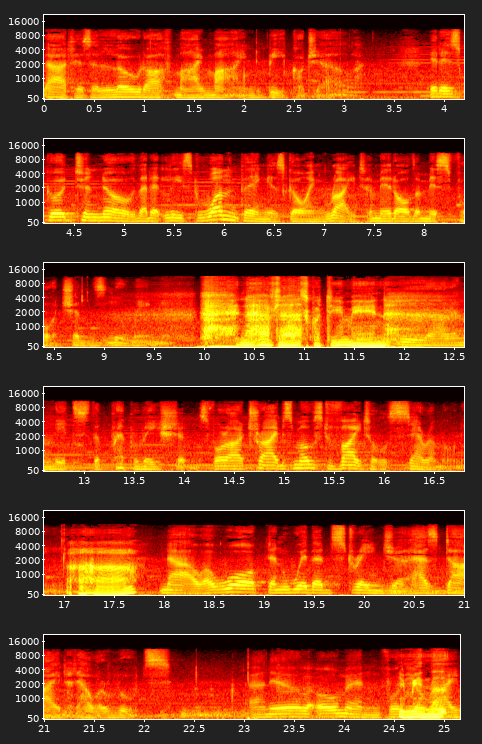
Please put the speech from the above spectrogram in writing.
That is a load off my mind, Bicogel. It is good to know that at least one thing is going right amid all the misfortunes looming. And I have to ask, what do you mean? We are amidst the preparations for our tribe's most vital ceremony. Uh huh. Now, a warped and withered stranger has died at our roots. An ill omen for You the mean the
